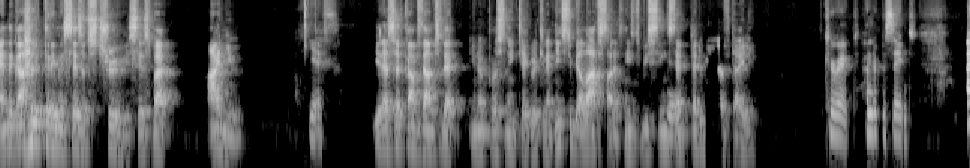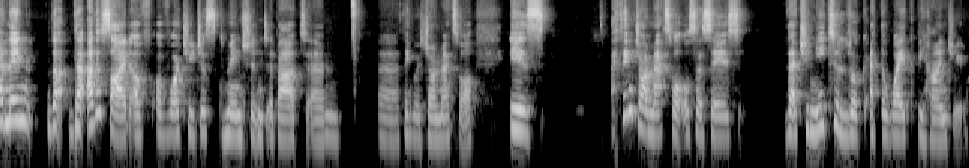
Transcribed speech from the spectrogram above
And the guy looked at him and says, "It's true." He says, "But I knew." Yes. You know, so it comes down to that, you know, personal integrity, and it needs to be a lifestyle. It needs to be things yeah. that that we live daily. Correct, hundred percent. And then the the other side of of what you just mentioned about um, uh, I think it was John Maxwell, is I think John Maxwell also says that you need to look at the wake behind you.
